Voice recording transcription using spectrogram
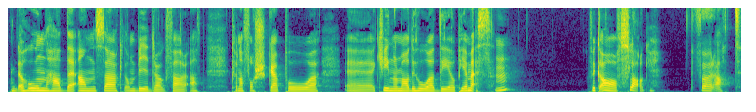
Där hon hade ansökt om bidrag för att kunna forska på eh, kvinnor med ADHD och PMS. Mm. Fick avslag. För att?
